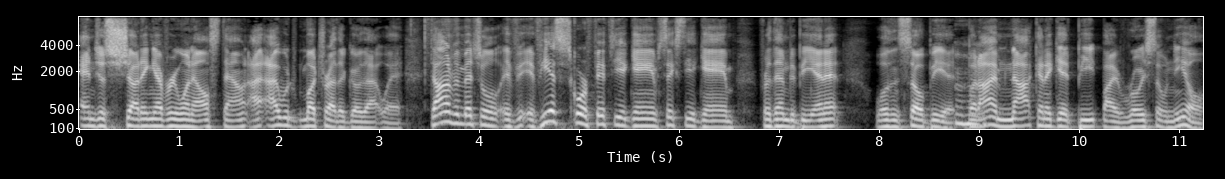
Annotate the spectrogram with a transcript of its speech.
and just shutting everyone else down. I, I, would much rather go that way. Donovan Mitchell, if, if he has to score 50 a game, 60 a game for them to be in it, well, then so be it. Mm-hmm. But I'm not going to get beat by Royce O'Neale,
